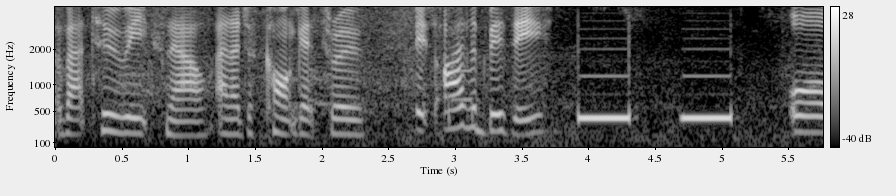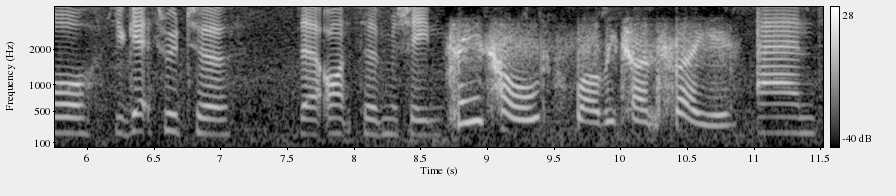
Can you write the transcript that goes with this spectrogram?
about two weeks now, and I just can't get through. It's either busy or you get through to the answer machine. Please hold while we transfer you. And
